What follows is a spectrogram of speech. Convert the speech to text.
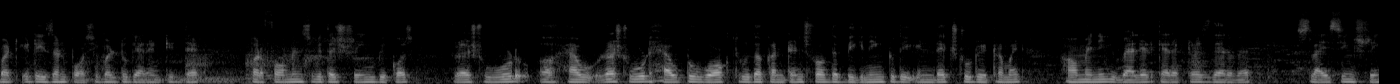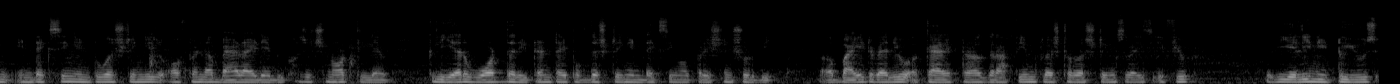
but it isn't possible to guarantee that performance with a string because rust would uh, have rust would have to walk through the contents from the beginning to the index to determine how many valid characters there were slicing string indexing into a string is often a bad idea because it's not clear what the return type of the string indexing operation should be. A byte value a character a grapheme cluster or string slice. If you really need to use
